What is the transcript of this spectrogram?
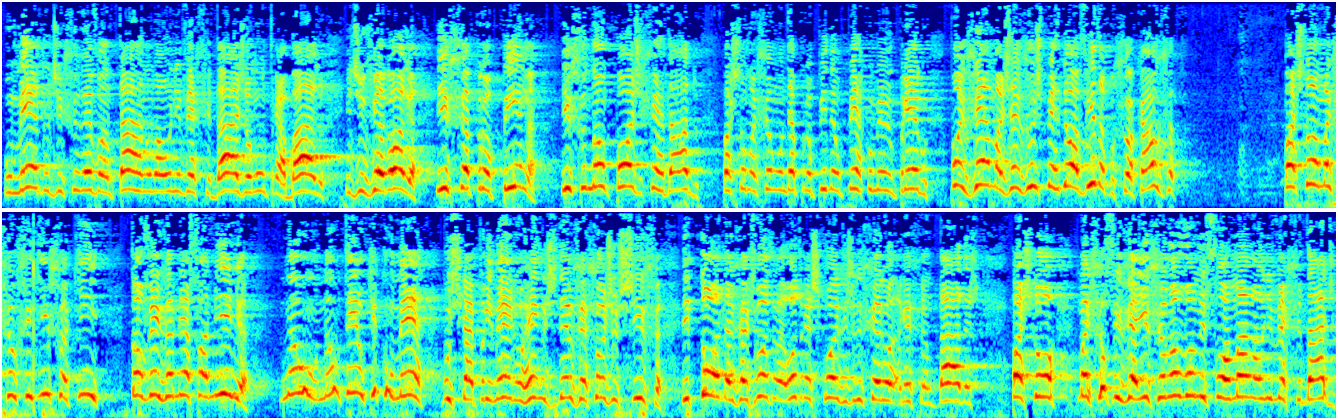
O medo de se levantar numa universidade ou num trabalho e dizer: olha, isso é propina, isso não pode ser dado. Pastor, mas se eu não der propina, eu perco meu emprego. Pois é, mas Jesus perdeu a vida por sua causa. Pastor, mas se eu seguir isso aqui, talvez a minha família não, não tem o que comer. Buscar primeiro o reino de Deus e a sua justiça. E todas as outras coisas lhe serão acrescentadas. Pastor, mas se eu fizer isso, eu não vou me formar na universidade.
